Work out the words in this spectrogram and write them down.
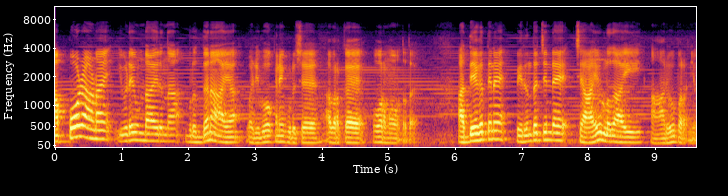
അപ്പോഴാണ് ഇവിടെ ഉണ്ടായിരുന്ന വൃദ്ധനായ വഴിപോക്കനെക്കുറിച്ച് അവർക്ക് ഓർമ്മ വന്നത്. അദ്ദേഹത്തിന് പെരുന്തച്ചന്റെ ചായ ഉള്ളതായി ആരോ പറഞ്ഞു.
